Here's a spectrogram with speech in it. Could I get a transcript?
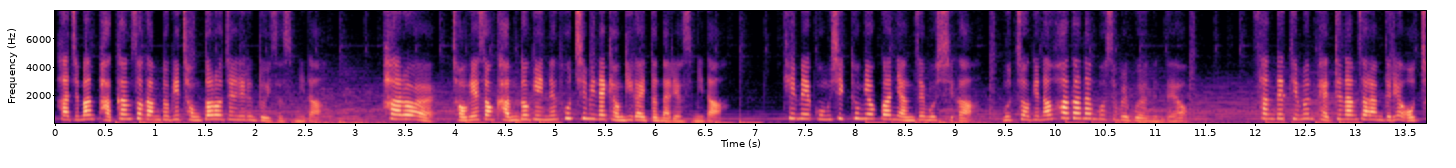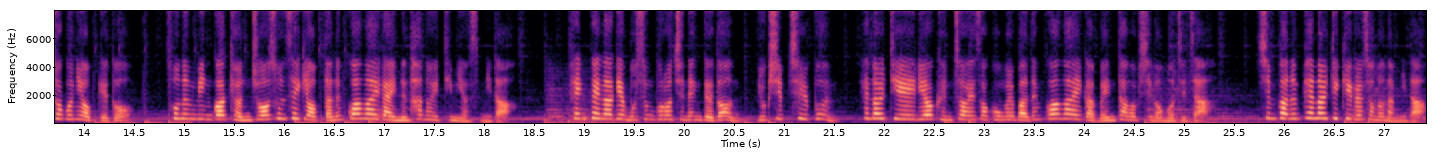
하지만 박항서 감독이 정 떨어질 일은 또 있었습니다. 8월 정혜성 감독이 있는 호치민의 경기가 있던 날이었습니다. 팀의 공식 통역관 양재모 씨가 무척이나 화가 난 모습을 보였는데요. 상대팀은 베트남 사람들이 어처구니 없게도 손흥민과 견주어 손색이 없다는 꽝아이가 있는 하노이 팀이었습니다. 팽팽하게 무승부로 진행되던 67분 페널티 에리어 근처에서 공을 받은 꽝아이가 맹탕 없이 넘어지자 심판은 페널티킥을 선언합니다.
